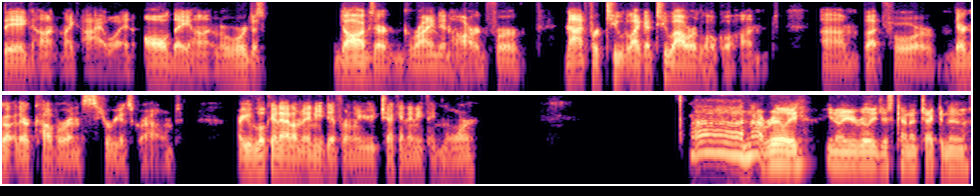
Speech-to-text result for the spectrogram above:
big hunt like Iowa, an all day hunt where we're just dogs are grinding hard for not for two like a two hour local hunt, um, but for they're go they're covering serious ground. Are you looking at them any differently? Are you checking anything more? Uh, not really. You know, you're really just kind of checking to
